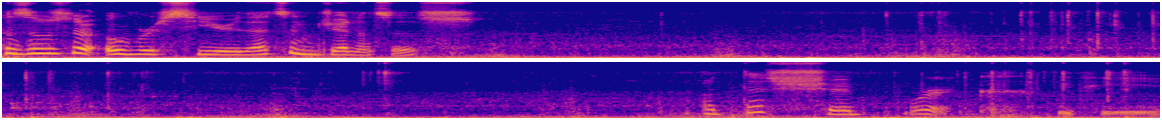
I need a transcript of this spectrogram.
Because those are Overseer, that's in Genesis. But this should work, BP.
